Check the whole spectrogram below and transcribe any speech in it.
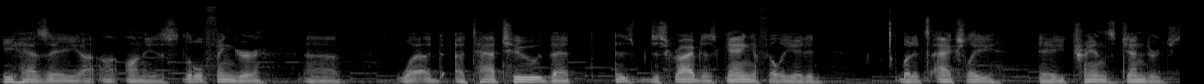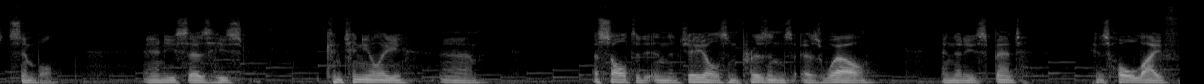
he has a, uh, on his little finger, uh, a, a tattoo that is described as gang affiliated, but it's actually a transgender symbol. And he says he's continually um, assaulted in the jails and prisons as well, and that he spent his whole life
